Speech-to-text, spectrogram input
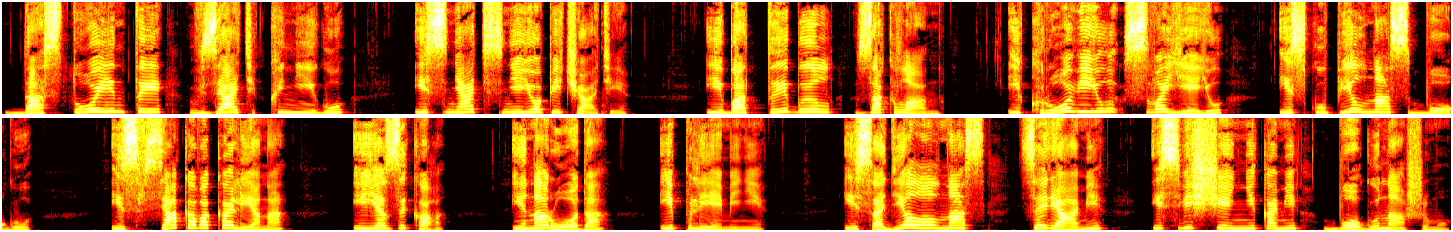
«Достоин ты взять книгу и снять с нее печати, ибо ты был заклан, и кровью своею искупил нас Богу из всякого колена и языка, и народа, и племени, и соделал нас царями и священниками Богу нашему,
